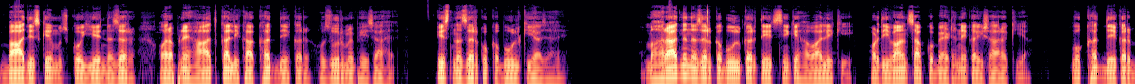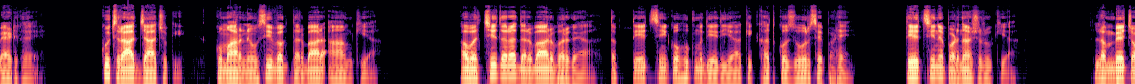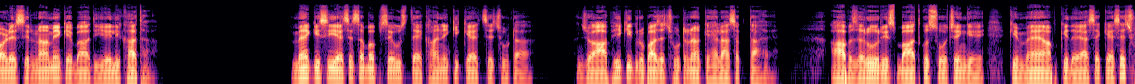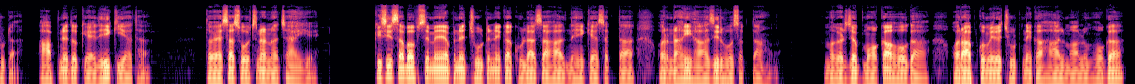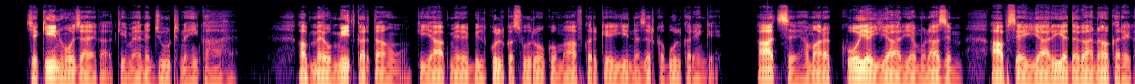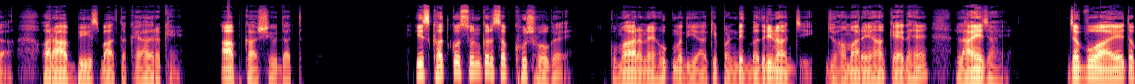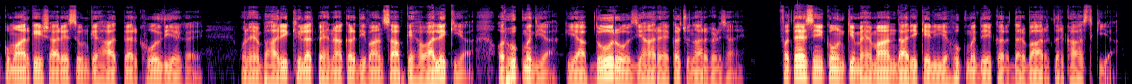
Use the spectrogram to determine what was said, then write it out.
बाद इसके मुझको ये नज़र और अपने हाथ का लिखा खत देकर हुजूर में भेजा है। इस नज़र को कबूल किया जाए। महाराज ने नज़र कबूल कर तेज सिंह के हवाले की और दीवान साहब को बैठने का इशारा किया। वो खत देकर बैठ गए। कुछ रात जा चुकी। कुमार ने उसी वक्त दरबार आम किया। अब अच्छी तरह दरबार भर गया। तब तेज सिंह को हुक्म दे दिया कि खत को ज़ोर से पढ़ें। तेज सिंह ने पढ़ना शुरू किया। लंबे चौड़े सिरनामे के बाद ये लिखा था, मैं किसी ऐसे सबब से उस तहखाने की कैद से छूटा, जो आप ही की कृपा से छूटना कहला सकता है। आप ज़रूर इस बात को सोचेंगे कि मैं आपकी दया से कैसे छूटा। आपने तो कैद ही किया था तो ऐसा सोचना न चाहिए। किसी सबब से मैं अपने छूटने का खुलासा हाल नहीं कह सकता और ना ही हाजिर हो सकता हूँ। मगर जब मौका होगा और आपको मेरे छूटने का हाल मालूम होगा, यकीन हो जाएगा कि मैंने झूठ नहीं कहा है। अब मैं उम्मीद करता हूँ कि आप मेरे बिल्कुल कसूरों को माफ़ करके ये नज़र कबूल करेंगे। आज से हमारा कोई अयार या मुलाजिम आपसे अयारी या दगा न करेगा और आप भी इस बात का ख्याल रखें। आपका शिवदत्त। इस खत को सुनकर सब खुश हो गए कुमार ने हुक्म दिया कि पंडित बद्रीनाथ जी, जो हमारे यहाँ कैद हैं, लाए जाएँ। जब वो आए तो कुमार के इशारे से उनके हाथ पैर खोल दिए गए उन्हें भारी खिलत पहनाकर दीवान साहब के हवाले किया और हुक्म दिया कि आप दो रोज़ यहाँ रहकर चुनारगढ़ जाएँ। फतेह सिंह को उनकी मेहमानदारी के लिए हुक्म देकर दरबार दरखास्त किया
